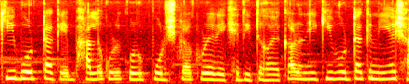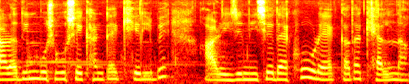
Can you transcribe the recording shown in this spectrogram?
কিবোর্ডটাকে ভালো করে পরিষ্কার করে রেখে দিতে হয়। কারণ এই কিবোর্ডটাকে নিয়ে সারাদিন বসে বসে এখানটায় খেলবে। আর এই যে নিচে দেখো, ওর এক গাদা খেলনা।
